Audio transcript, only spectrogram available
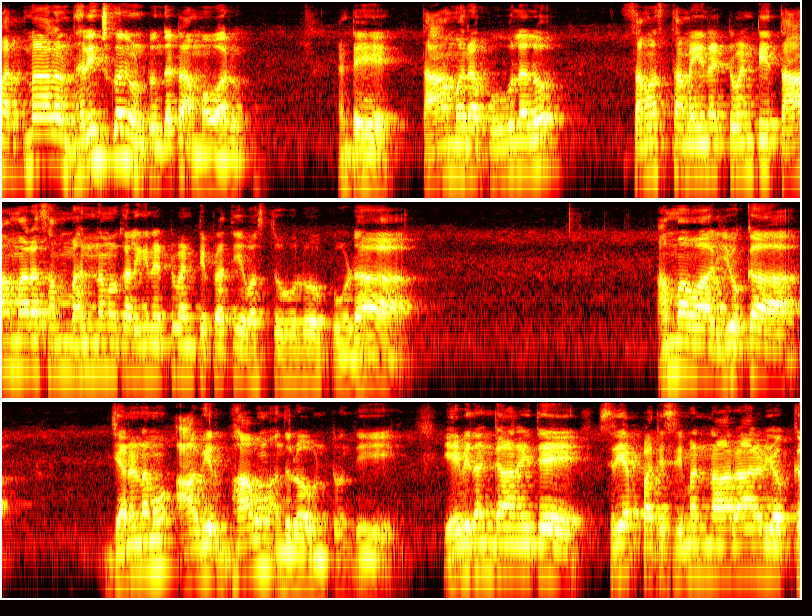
పద్మాలను ధరించుకొని ఉంటుందట అమ్మవారు. అంటే తామర పువ్వులలో సమస్తమైనటువంటి తామర సంబంధము కలిగినటువంటి ప్రతి వస్తువులో కూడా అమ్మవారి యొక్క జననము ఆవిర్భావం అందులో ఉంటుంది. ఏ విధంగానైతే శ్రీయప్పతి శ్రీమన్నారాయణుడి యొక్క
